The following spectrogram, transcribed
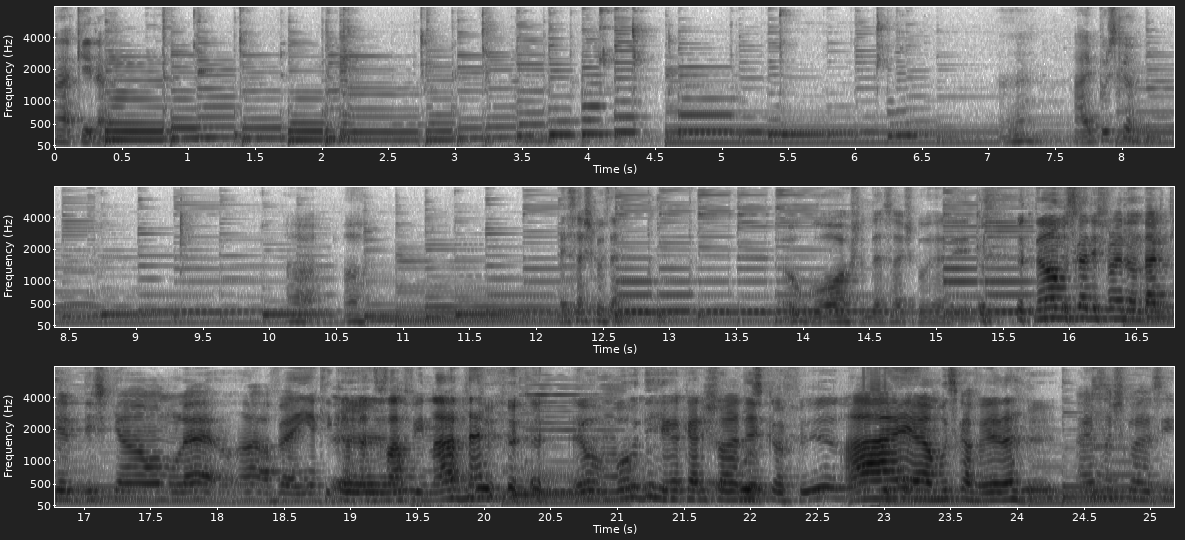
Aqui, né? Aí por isso que eu. Ó, ó. Essas coisas. Eu gosto dessas coisas dele. Tem uma música de Fred Andrade que ele diz que é uma mulher, a velhinha que canta desafinada, né? Eu morro de rir com aquela história dele. Música feia. né? Ah, é, a música feia, né? Aí essas coisas assim.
